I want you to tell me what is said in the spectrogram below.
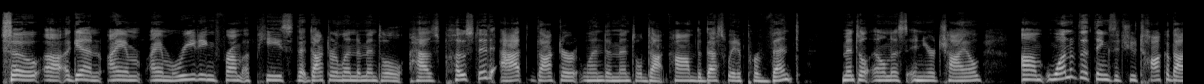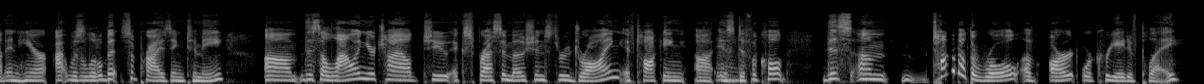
So uh, again, I am I am reading from a piece that Dr. Linda Mintle has posted at drlindamintle.com. The best way to prevent mental illness in your child. Um, one of the things that you talk about in here uh, was a little bit surprising to me. Um, this allowing your child to express emotions through drawing if talking uh, is difficult. This um, talk about the role of art or creative play.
